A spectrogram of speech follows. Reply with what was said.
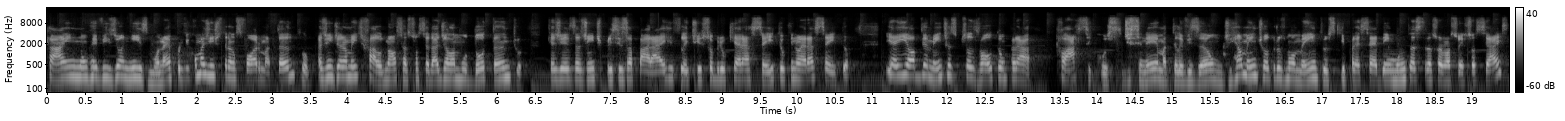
caem num revisionismo, né? Porque como a gente transforma tanto, a gente geralmente fala, nossa, a sociedade ela mudou tanto que às vezes a gente precisa parar e refletir sobre o que era aceito e o que não era aceito. E aí, obviamente, as pessoas voltam para clássicos de cinema, televisão, de realmente outros momentos que precedem muitas transformações sociais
